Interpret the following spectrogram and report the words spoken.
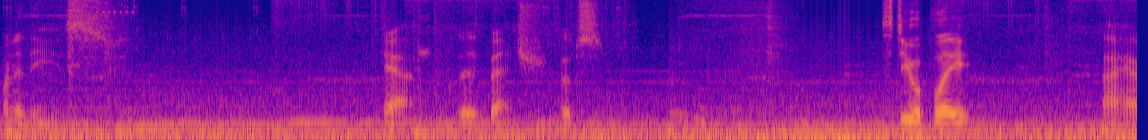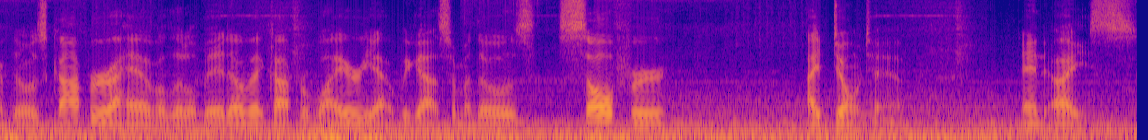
one of these. Yeah, the bench. Oops. Steel plate I have those. Copper, I have a little bit of it. Copper wire, yeah, we got some of those. Sulfur, I don't have. And ice.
